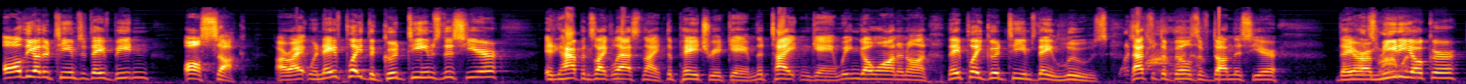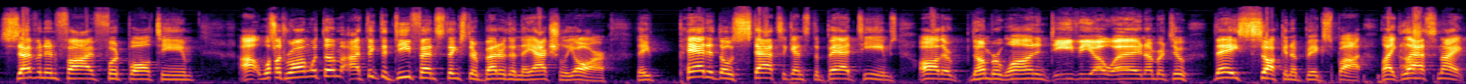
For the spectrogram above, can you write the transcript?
All the other teams that they've beaten all suck. All right, when they've played the good teams this year, it happens like last night, the Patriot game, the Titan game. We can go on and on. They play good teams, they lose. That's what the Bills have done this year. They are a mediocre seven and five football team. Uh, what's wrong with them? I think the defense thinks they're better than they actually are. They padded those stats against the bad teams. Oh, they're number one in DVOA, number two. They suck in a big spot. Like last night,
